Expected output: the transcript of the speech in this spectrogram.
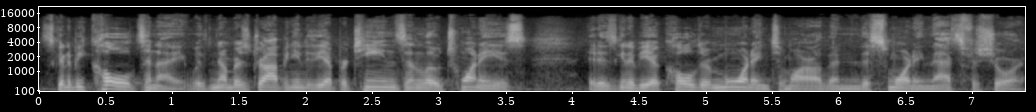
It's going to be cold tonight with numbers dropping into the upper teens and low 20s. It is going to be a colder morning tomorrow than this morning, that's for sure.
